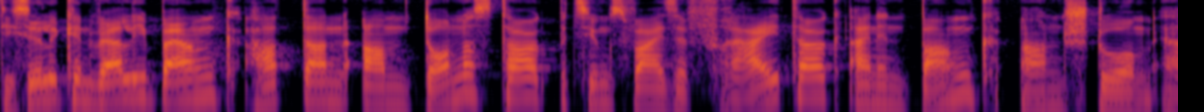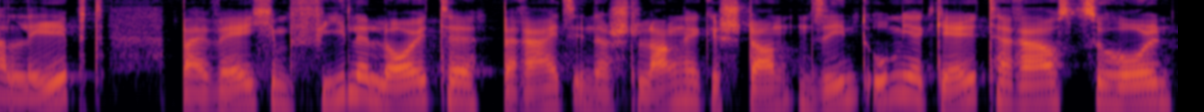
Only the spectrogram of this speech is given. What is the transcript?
Die Silicon Valley Bank hat dann am Donnerstag bzw. Freitag einen Bankansturm erlebt bei welchem viele Leute bereits in der Schlange gestanden sind, um ihr Geld herauszuholen,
